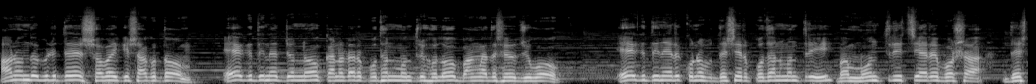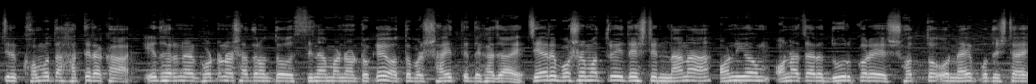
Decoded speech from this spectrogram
আনন্দ বিড়িতে সবাইকে স্বাগতম। একদিনের জন্য কানাডার প্রধানমন্ত্রী হলো বাংলাদেশের যুবক। একদিনের কোনো দেশের প্রধানমন্ত্রী বা মন্ত্রী চেয়ারে বসা দেশটির ক্ষমতা হাতে রাখা এ ধরনের ঘটনা সাধারণত সিনেমা নাটকে অথবা সাহিত্যে দেখা যায়। চেয়ারে বসা মাত্রই দেশটির নানা অনিয়ম, অনাচার দূর করে সত্য ও ন্যায় প্রতিষ্ঠায়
